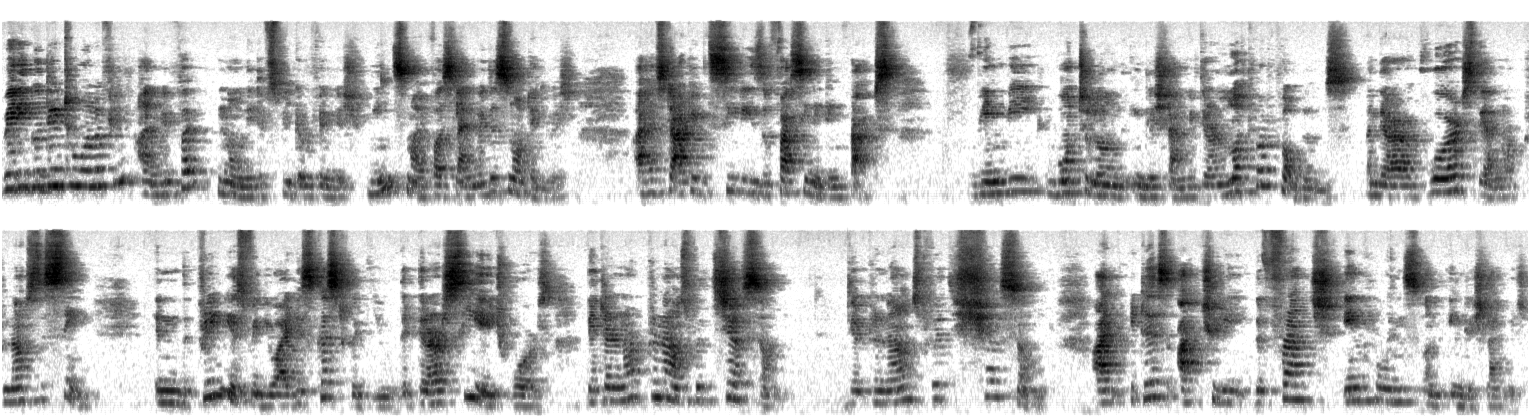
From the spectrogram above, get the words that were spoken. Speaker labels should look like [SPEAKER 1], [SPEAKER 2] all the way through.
[SPEAKER 1] Very good day to all of you. I am Iffat, non-native speaker of English. Means my first language is not English. I have started a series of fascinating facts. When we want to learn the English language, there are a lot more problems. When there are words, they are not pronounced the same. In the previous video, I discussed with you that there are CH words that are not pronounced with j sound they're pronounced with sh sound and it is actually the French influence on the English language.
